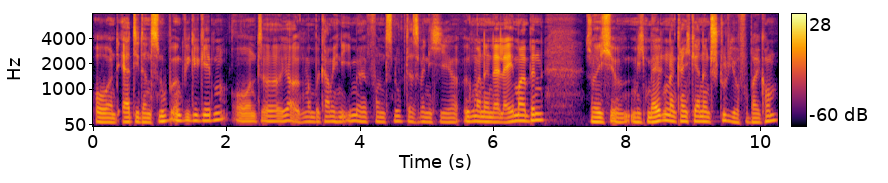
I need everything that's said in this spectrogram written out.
Und er hat die dann Snoop irgendwie gegeben. Und äh, ja, irgendwann bekam ich eine E-Mail von Snoop, dass wenn ich hier irgendwann in LA mal bin, soll ich äh, mich melden, dann kann ich gerne ins Studio vorbeikommen.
